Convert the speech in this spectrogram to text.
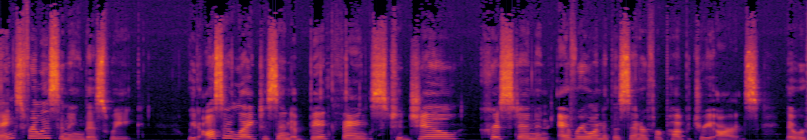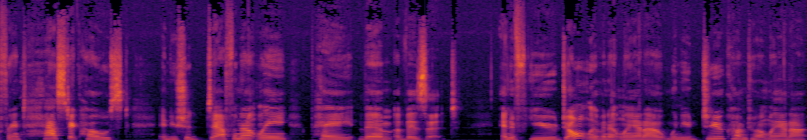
Thanks for listening this week. We'd also like to send a big thanks to Jill, Kristen, and everyone at the Center for Puppetry Arts. They were fantastic hosts, and you should definitely pay them a visit. And if you don't live in Atlanta, when you do come to Atlanta,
